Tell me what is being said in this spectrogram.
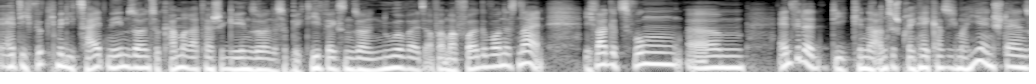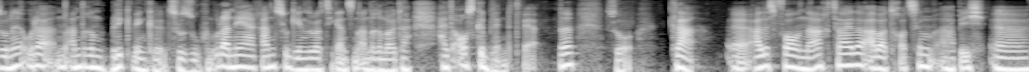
hätte ich wirklich mir die Zeit nehmen sollen, zur Kameratasche gehen sollen, das Objektiv wechseln sollen, nur weil es auf einmal voll geworden ist? Nein. Ich war gezwungen, ähm, entweder die Kinder anzusprechen, hey, kannst du dich mal hier hinstellen, so, ne? Oder einen anderen Blickwinkel zu suchen oder näher ranzugehen, sodass die ganzen anderen Leute halt ausgeblendet werden. Ne? So, klar, äh, alles Vor- und Nachteile, aber trotzdem habe ich. Äh,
